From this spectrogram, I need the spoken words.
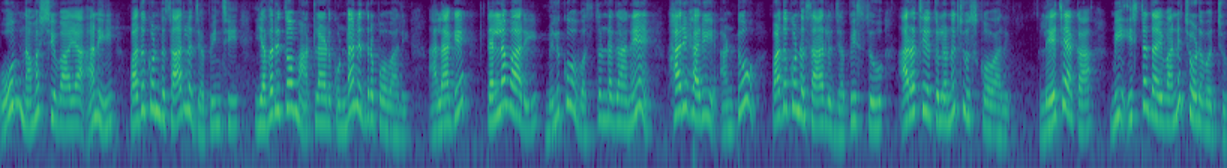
ఓం నమ శివాయ అని పదకొండు సార్లు జపించి ఎవరితో మాట్లాడకుండా నిద్రపోవాలి. అలాగే తెల్లవారి మెలకువ వస్తుండగానే హరిహరి అంటూ పదకొండు సార్లు జపిస్తూ అరచేతులను చూసుకోవాలి. లేచాక మీ ఇష్ట దైవాన్ని చూడవచ్చు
